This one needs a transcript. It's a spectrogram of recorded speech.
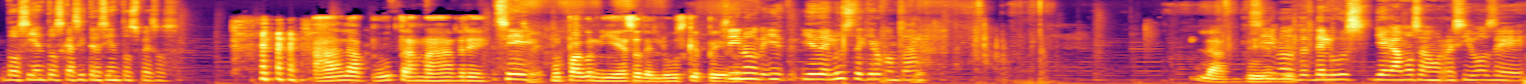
200, casi 300 pesos. ¡A la puta madre! Sí, Sí. No pago ni eso de luz, qué pedo. sí, no, y, y de luz te quiero contar. La Sí, no, de, de luz llegamos a recibos de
